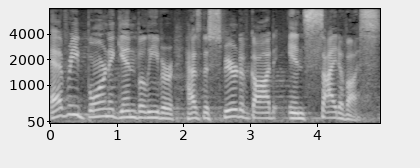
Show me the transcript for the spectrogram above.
Every born again believer has the Spirit of God inside of us.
